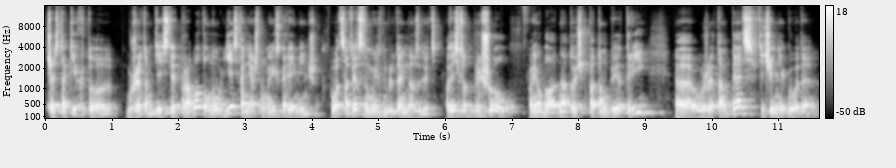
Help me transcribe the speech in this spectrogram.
Часть таких, кто уже там 10 лет проработал, ну, есть, конечно, но их скорее меньше. Вот, соответственно, мы их наблюдаем на взлете. Вот если кто-то пришел, у него была одна точка, потом две, три, э, уже там пять в течение года,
